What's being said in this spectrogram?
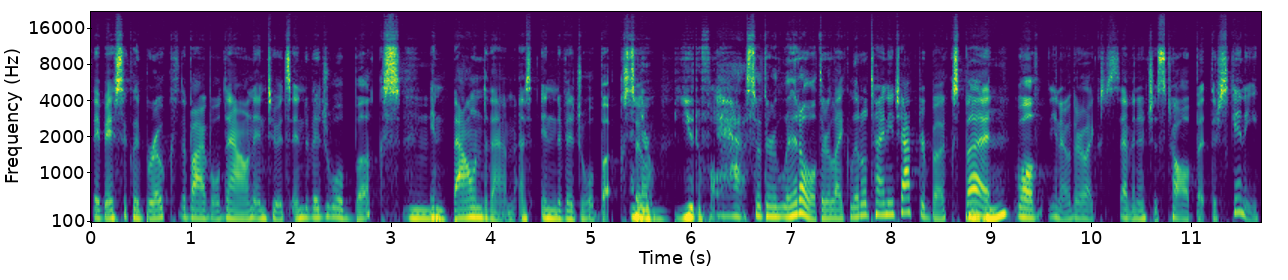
they basically broke the Bible down into its individual books and bound them as individual books. Mm. and So they're beautiful. yeah, so they're little. They're like little tiny chapter books, but Mhm. well, you know, they're like seven inches tall, but they're skinny.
